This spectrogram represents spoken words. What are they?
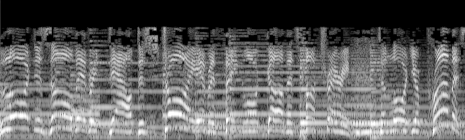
Lord, dissolve every doubt. Destroy everything, Lord God, that's contrary to, Lord, your promise.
